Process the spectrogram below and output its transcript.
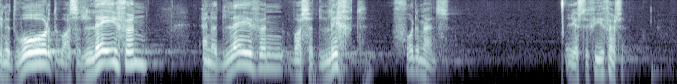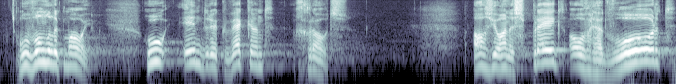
In het woord was leven en het leven was het licht voor de mensen. De eerste vier versen. Hoe wonderlijk mooi. Hoe indrukwekkend groot. Als Johannes spreekt over het woord,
